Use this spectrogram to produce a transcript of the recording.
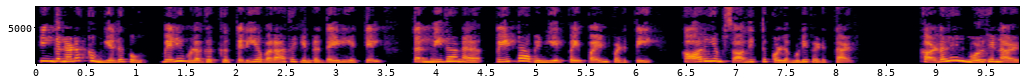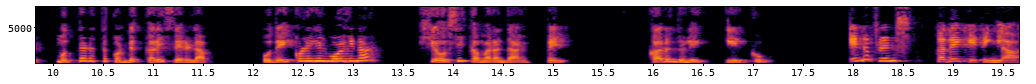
இங்கு நடக்கும் எதுவும் வெளி உலகுக்கு தெரிய வராது என்ற தைரியத்தில் தன் மீதான பீட்டாவின் ஈர்ப்பை பயன்படுத்தி காரியம் சாதித்துக் கொள்ள முடிவெடுத்தாள். கடலில் மூழ்கினாள் முத்தெடுத்துக் கொண்டு கரை சேரலாம். புதைக்குழியில் மூழ்கினாள் யோசிக்க மறந்தாள் பெண். கருந்துளை ஈர்க்கும். என்ன ஃப்ரெண்ட்ஸ் கதையை கேட்டீங்களா?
